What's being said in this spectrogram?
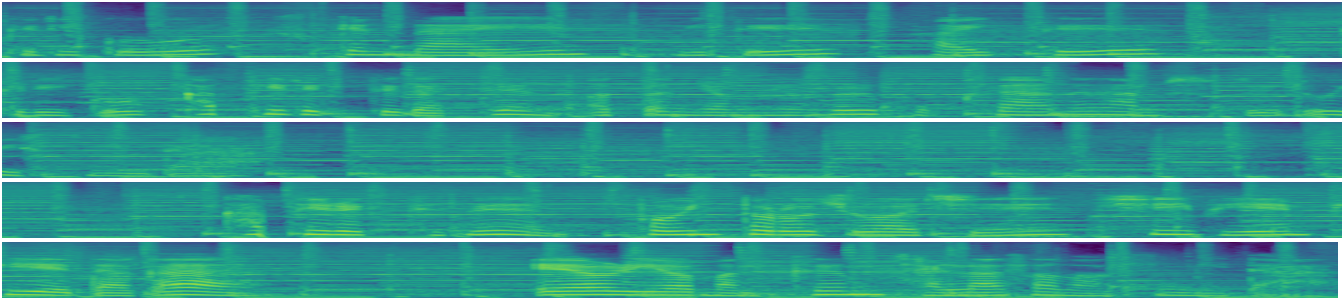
그리고 스캔라인, 위드, 하이트, 그리고 카피렉트 같은 어떤 영역을 복사하는 함수들도 있습니다. 카피렉트는 포인터로 주어진 CBMP에다가 에어리어만큼 잘라서 넣습니다.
